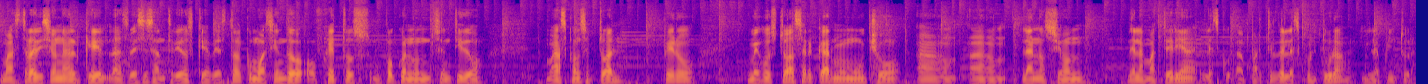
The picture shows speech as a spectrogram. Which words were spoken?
más tradicional que las veces anteriores que había estado como haciendo objetos un poco en un sentido más conceptual, pero me gustó acercarme mucho a, la noción de la materia a partir de la escultura y la pintura.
